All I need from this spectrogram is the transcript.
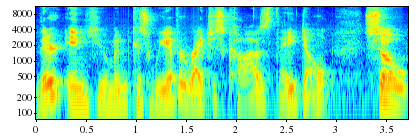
They're inhuman because we have a righteous cause. They don't. So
